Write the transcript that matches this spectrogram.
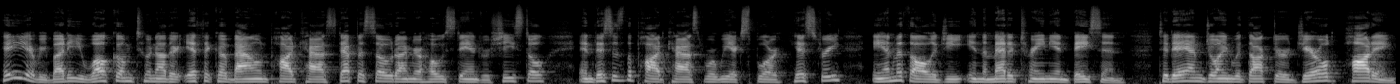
Hey, everybody, welcome to another Ithaca Bound podcast episode. I'm your host, Andrew Schiestel, and this is the podcast where we explore history and mythology in the Mediterranean basin. Today I'm joined with Dr. Gerald Hawting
